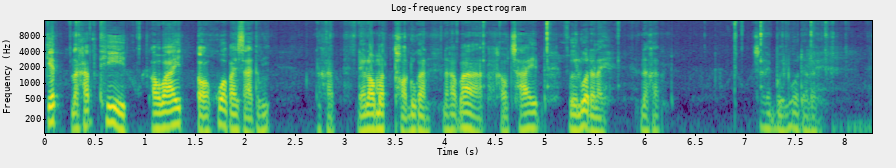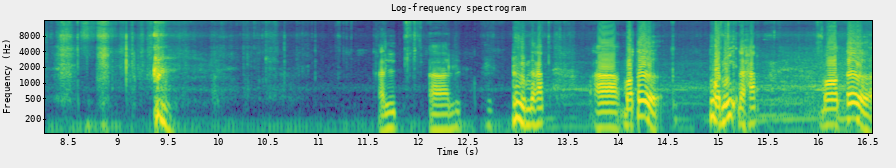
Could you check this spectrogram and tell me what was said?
เก็ตนะครับที่เอาไว้ต่อขั้วปลายสายตรงนี้ นะครับ เดี๋ยวเรามาถอดดูกันนะครับ ว่าเขาใช้เบอร์ลวดอะไรนะครับ ใช้เบอร์ลวดอะไรอันอ่าลืมนะครับอ่ามอเตอร์ตัวนี้นะครับ มอเตอร์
